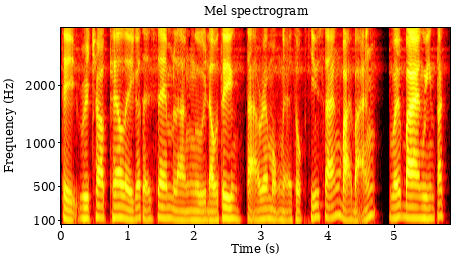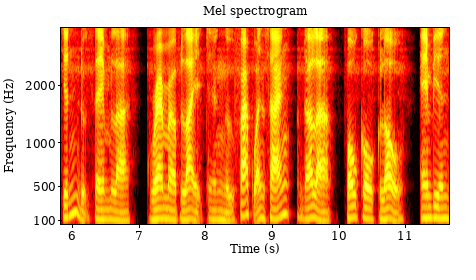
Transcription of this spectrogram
Thì Richard Kelly có thể xem là người đầu tiên tạo ra một nghệ thuật chiếu sáng bài bản với ba nguyên tắc chính được xem là grammar of light, ngữ pháp của ánh sáng, đó là focal glow, Ambient,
